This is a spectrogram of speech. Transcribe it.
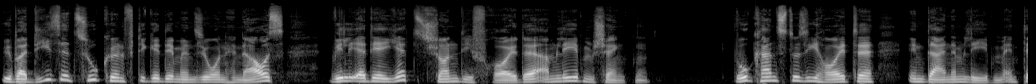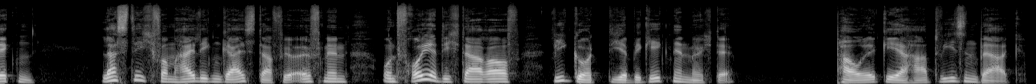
Über diese zukünftige Dimension hinaus will er dir jetzt schon die Freude am Leben schenken. Wo kannst du sie heute in deinem Leben entdecken? Lass dich vom Heiligen Geist dafür öffnen und freue dich darauf, wie Gott dir begegnen möchte. Paul Gerhard Wiesenberg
